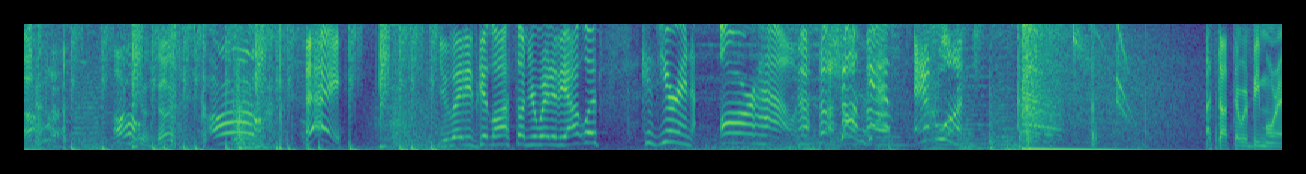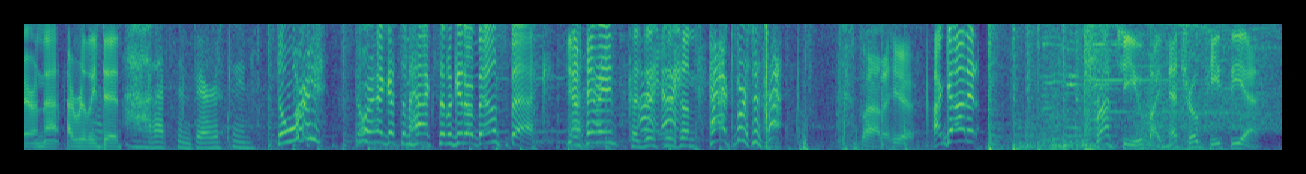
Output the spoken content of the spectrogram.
Oh. Oh. Oh. Hey! You ladies get lost on your way to the outlets? Because you're in our house. Show 'em, Gab. And one! I thought there would be more air in that. I really did. Ah, that's embarrassing. Don't worry. Don't worry. I got some hacks that'll get our bounce back. You know what I mean? Because this right, is all um, hack versus hack. Out of here. I got it. Brought to you by Metro PCS.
